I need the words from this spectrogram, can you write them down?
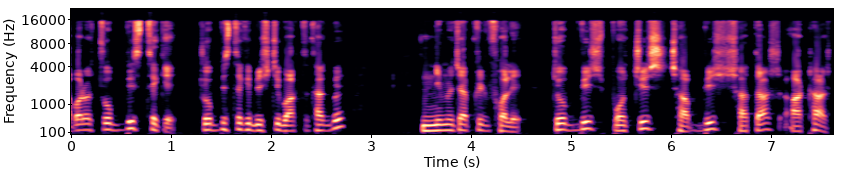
আবারও চব্বিশ থেকে চব্বিশ থেকে বৃষ্টি বাড়তে থাকবে নিম্নচাপটির ফলে। চব্বিশ, পঁচিশ, ছাব্বিশ, সাতাশ, আঠাশ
